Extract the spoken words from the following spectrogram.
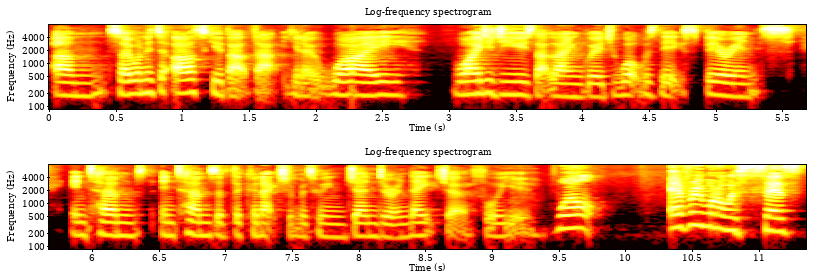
Um, so I wanted to ask you about that. You know, why why did you use that language? What was the experience in terms in terms of the connection between gender and nature for you? Well, everyone always says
